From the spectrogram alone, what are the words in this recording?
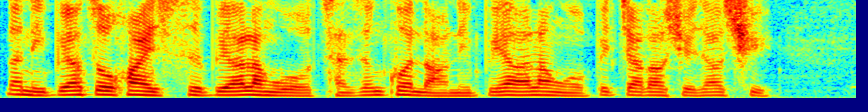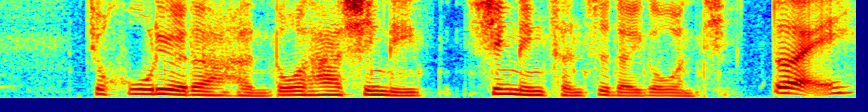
那你不要做坏事，不要让我产生困扰，你不要让我被叫到学校去，就忽略了很多他心灵心灵层次的一个问题。对，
